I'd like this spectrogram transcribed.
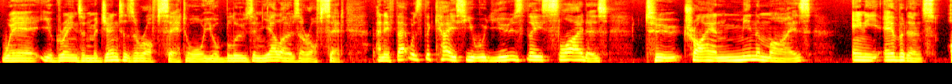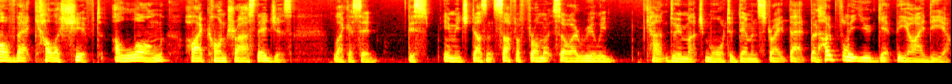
where your greens and magentas are offset or your blues and yellows are offset. And if that was the case, you would use these sliders to try and minimize any evidence of that color shift along high contrast edges. Like I said, this image doesn't suffer from it, so I really can't do much more to demonstrate that, but hopefully you get the idea.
